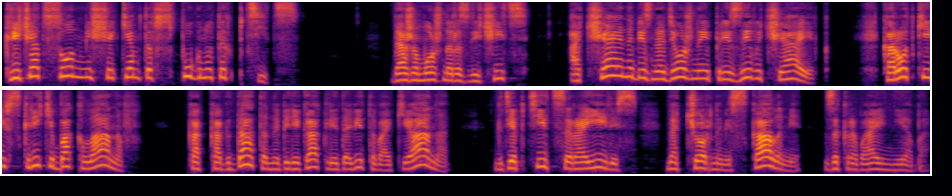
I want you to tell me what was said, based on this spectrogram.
кричат сонмища кем-то вспугнутых птиц. Даже можно различить отчаянно безнадежные призывы чаек, короткие вскрики бакланов, как когда-то на берегах Ледовитого океана, где птицы роились над черными скалами, закрывая небо.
